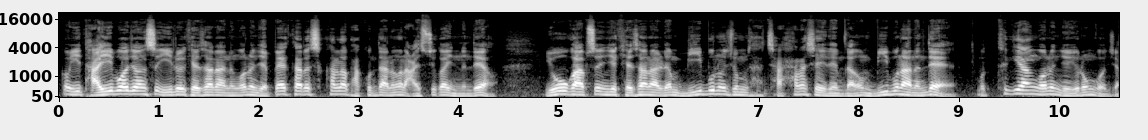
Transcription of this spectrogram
그럼 이 다이버전스 2를 계산하는 거는 이제 벡터를 스칼라 바꾼다는 건 알 수가 있는데요. 요 값을 이제 계산하려면 미분을 좀 잘 하셔야 됩니다. 그럼 미분하는데 뭐 특이한 거는 이제 이런 거죠.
